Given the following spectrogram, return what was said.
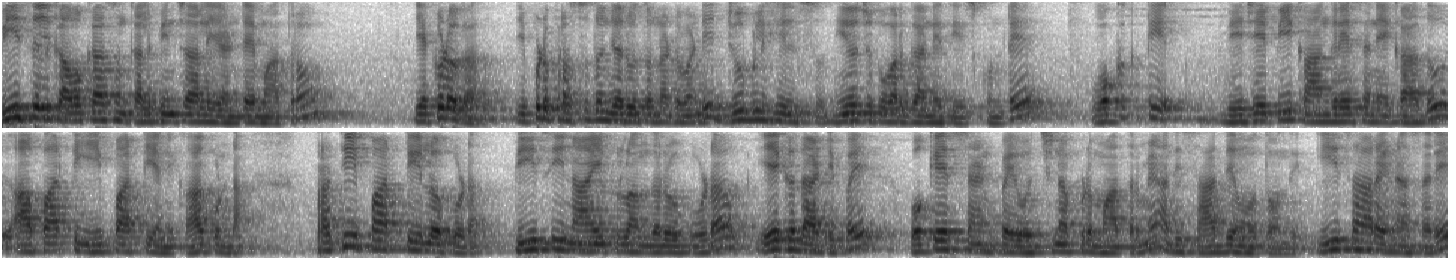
బీసీలకు అవకాశం కల్పించాలి అంటే మాత్రం ఎక్కడో కాదు. ఇప్పుడు ప్రస్తుతం జరుగుతున్నటువంటి జూబ్లీ హిల్స్ నియోజకవర్గాన్ని తీసుకుంటే ఒకటి బీజేపీ కాంగ్రెస్ అనే కాదు ఆ పార్టీ ఈ పార్టీ అని కాకుండా ప్రతి పార్టీలో కూడా బీసీ నాయకులందరూ కూడా ఏకదాటిపై ఒకే స్టాండ్పై వచ్చినప్పుడు మాత్రమే అది సాధ్యమవుతోంది. ఈసారైనా సరే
